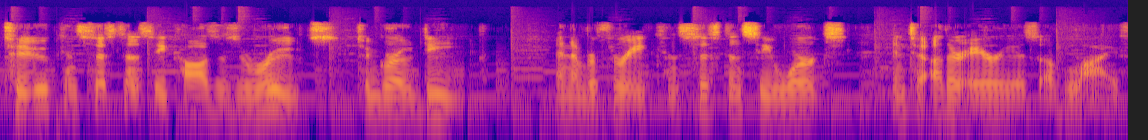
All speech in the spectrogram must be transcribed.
Two, consistency causes roots to grow deep. And number three, consistency works into other areas of life,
